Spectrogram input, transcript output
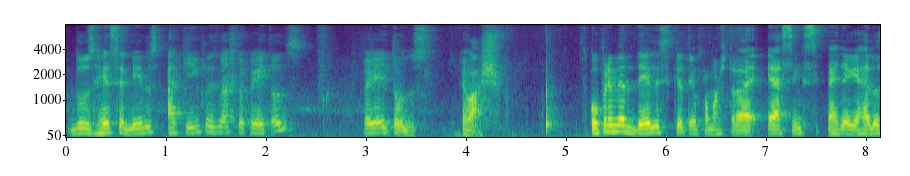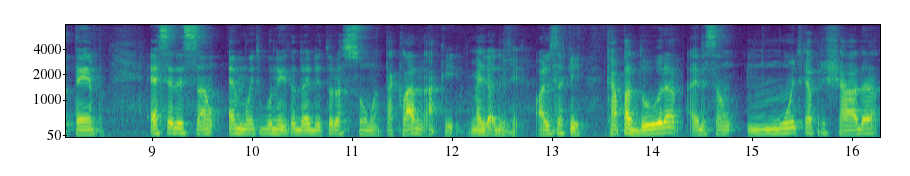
dos recebidos aqui, inclusive eu acho que eu peguei todos. Peguei todos, eu acho. O primeiro deles que eu tenho para mostrar é Assim que se perde a Guerra do Tempo. Essa edição é muito bonita, da editora Suma. Tá claro aqui, melhor de ver. Olha isso aqui. Capa dura, a edição muito caprichada,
